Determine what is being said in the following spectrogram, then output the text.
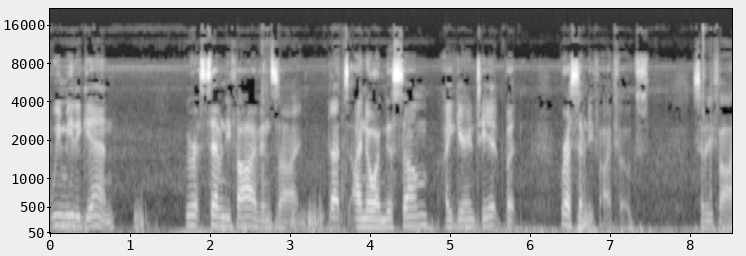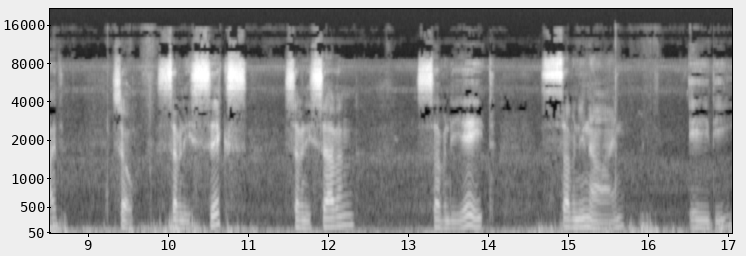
we meet again. We were at 75 inside. That's, I know I missed some, I guarantee it, but we're at 75 folks. 75. So 76, 77, 78, 79, 80,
